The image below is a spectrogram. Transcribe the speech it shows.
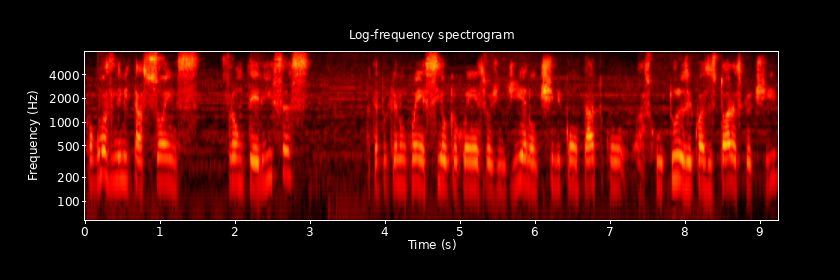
com algumas limitações fronteiriças, até porque eu não conhecia o que eu conheço hoje em dia, não tive contato com as culturas e com as histórias que eu tive.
